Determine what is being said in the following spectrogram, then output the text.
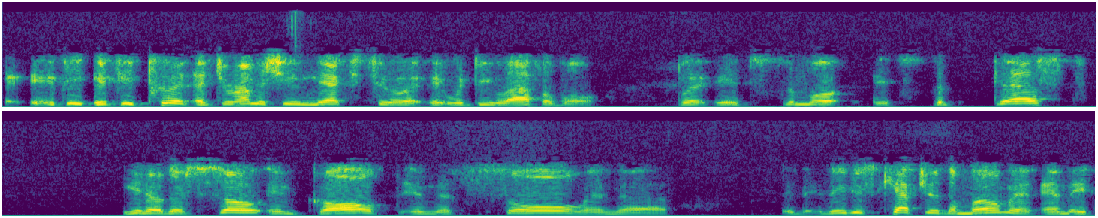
if you if you put a drum machine next to it, it would be laughable. But it's the mo it's the best. You know, they're so engulfed in the soul and the. They just capture the moment and they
